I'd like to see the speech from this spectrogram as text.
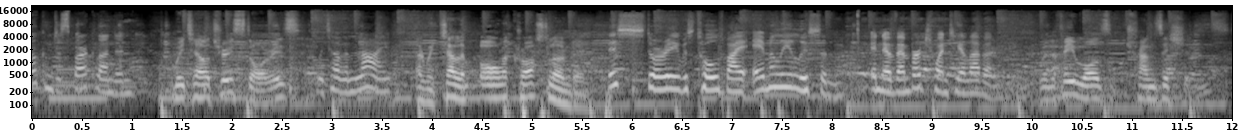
Welcome to Spark London. We tell true stories. We tell them live. And we tell them all across London. This story was told by Emily Lewson in November 2011. When the theme was transitions.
